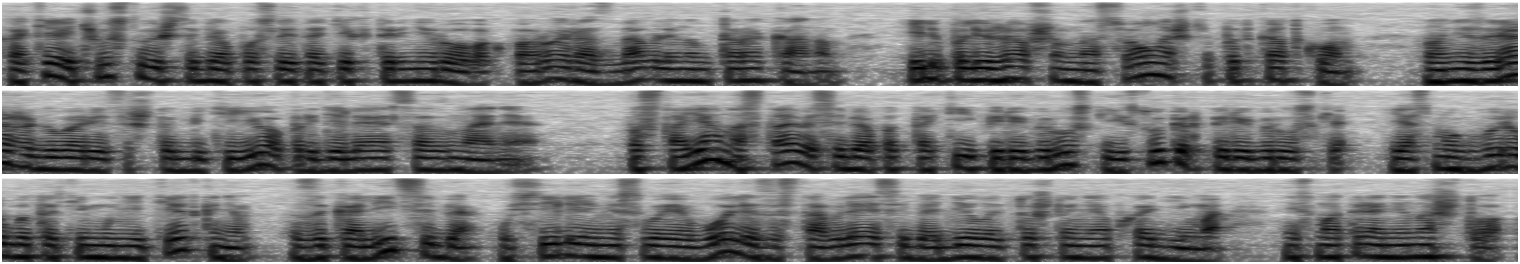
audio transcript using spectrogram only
хотя и чувствуешь себя после таких тренировок порой раздавленным тараканом или полежавшим на солнышке под катком, но не зря же говорится, что битие определяет сознание. Постоянно ставя себя под такие перегрузки и суперперегрузки, я смог выработать иммунитет к ним, закалить себя усилиями своей воли, заставляя себя делать то, что необходимо, несмотря ни на что,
